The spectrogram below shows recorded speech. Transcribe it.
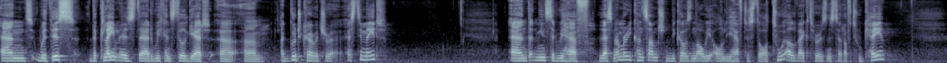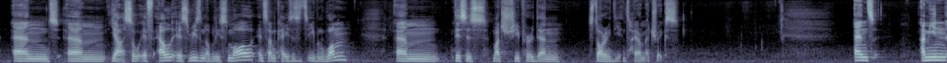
And with this, the claim is that we can still get uh, um, a good curvature estimate. And that means that we have less memory consumption because now we only have to store two L vectors instead of 2K. And um, yeah, so if L is reasonably small, in some cases it's even one, um, this is much cheaper than storing the entire matrix. And I mean,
